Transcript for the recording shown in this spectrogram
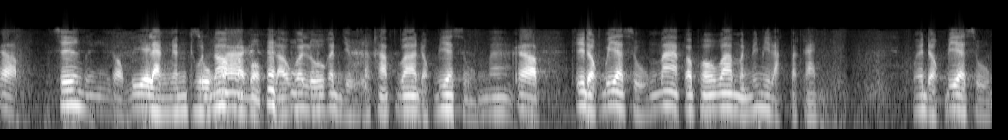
ครับ ซึ่งซึ่งดอกเบี้ยแหล่งเงินทุนสูงนอกมระบบเราก็รู้กันอยู่แล้วครับ ว่าดอกเบี้ยสูงมากครับ ที่ดอกเบี้ยสูงมากก็เพราะว่ามันไม่มีหลักประกัน เมื่อดอกเบี้ยสูง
